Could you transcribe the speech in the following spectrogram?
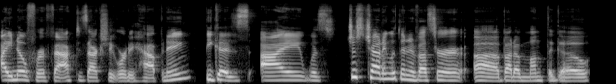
I know for a fact is actually already happening because I was just chatting with an investor uh, about a month ago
